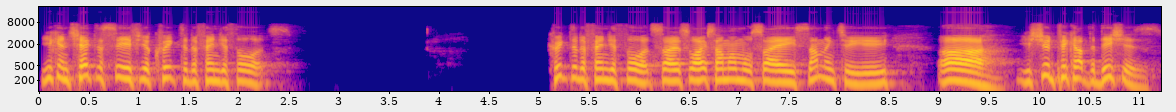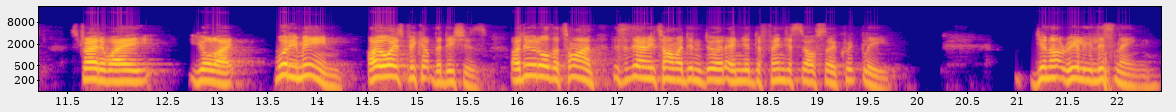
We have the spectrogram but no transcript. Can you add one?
You can check to see if you're quick to defend your thoughts. Quick to defend your thoughts. So it's like someone will say something to you, oh, you should pick up the dishes. Straight away, you're like, what do you mean? I always pick up the dishes. I do it all the time. This is the only time I didn't do it, and you defend yourself so quickly. You're not really listening.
